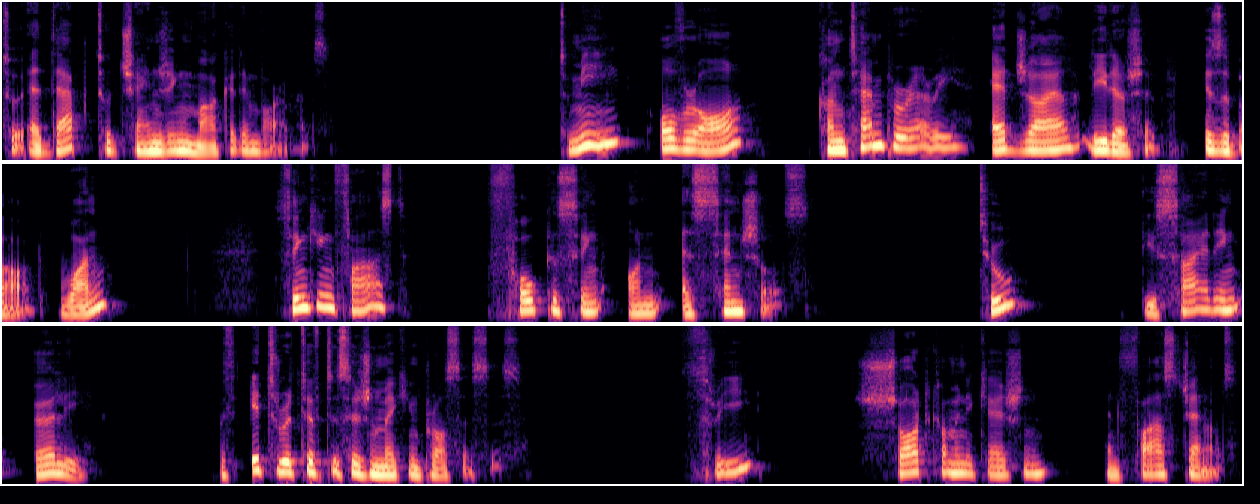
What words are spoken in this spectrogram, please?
to adapt to changing market environments. To me, overall, contemporary agile leadership is about one, thinking fast, focusing on essentials. Two, deciding early with iterative decision making processes. Three, short communication and fast channels.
